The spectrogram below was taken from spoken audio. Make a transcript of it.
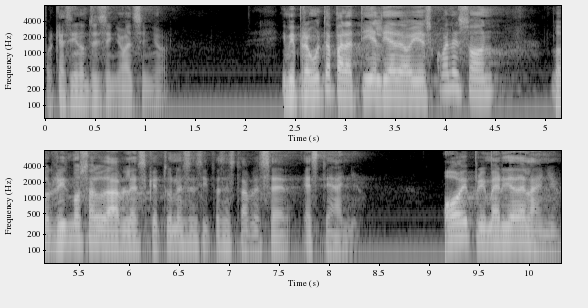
porque así nos diseñó el Señor. Y mi pregunta para ti el día de hoy es, ¿cuáles son los ritmos saludables que tú necesitas establecer este año? Hoy, primer día del año.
